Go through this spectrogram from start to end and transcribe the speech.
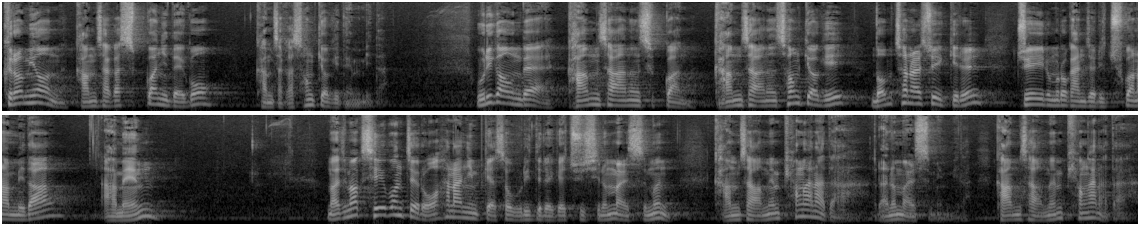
그러면 감사가 습관이 되고 감사가 성격이 됩니다. 우리 가운데 감사하는 습관, 감사하는 성격이 넘쳐날 수 있기를 주의 이름으로 간절히 축원합니다. 아멘. 마지막 세 번째로 하나님께서 우리들에게 주시는 말씀은 감사하면 평안하다라는 말씀입니다. 감사하면 평안하다.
